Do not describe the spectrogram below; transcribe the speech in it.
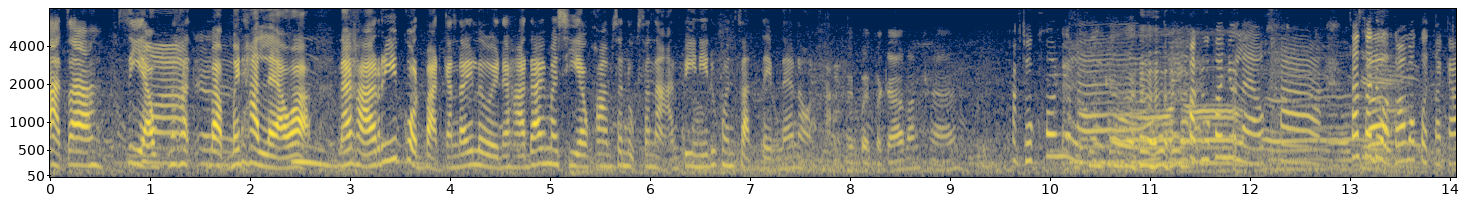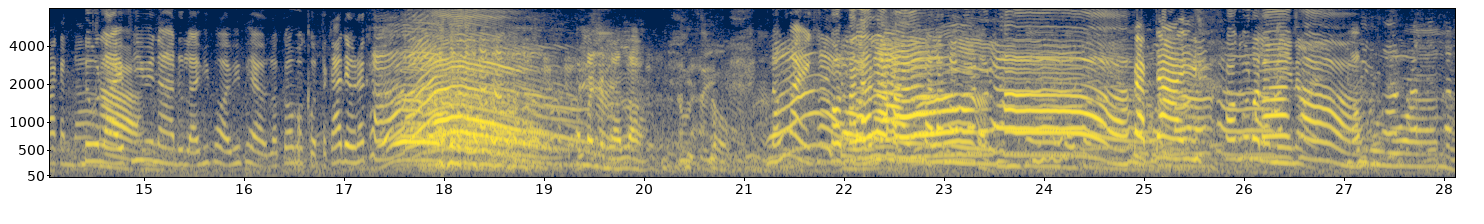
อาจจะเสียบัตรเออแบบไม่ทันแล้วอะอืมนะคะ รีบกดบัตรกันได้เลยนะคะ ได้มาเชียร์ความสนุกสนานปีนี้ทุกคนจัดเต็มแน่นอนค่ะใครเปิดตะกร้าบ้างคะฝากทุกคนอยู่แล้วขอบคุณค่ะฝากทุกคนอยู่แล้วค่ะ ถ้าสะดวกก็มากดตะกร้ากันได้ดูไลฟ์พี่วินาดูไลฟ์พี่พลอยพี่แพรวแล้วก็มากดตะกร้าเดียวนะคะทำไมอย่างนั้นล่ะน้องใหม่ค่ะกดมาแล้วนะคะบารมีขอบคุณค่ะแบบใดขอบคุณมาก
